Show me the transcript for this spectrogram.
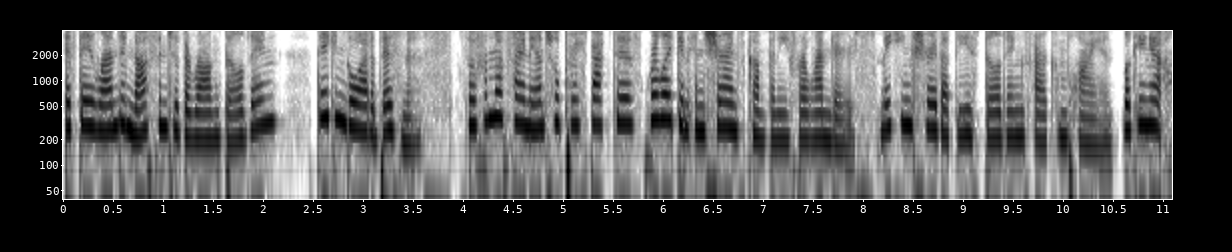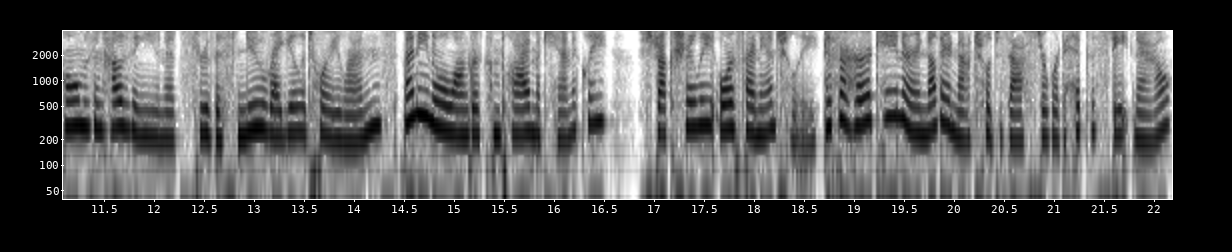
If they lend enough into the wrong building, they can go out of business. So, from a financial perspective, we're like an insurance company for lenders, making sure that these buildings are compliant. Looking at homes and housing units through this new regulatory lens, many no longer comply mechanically, structurally, or financially. If a hurricane or another natural disaster were to hit the state now,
